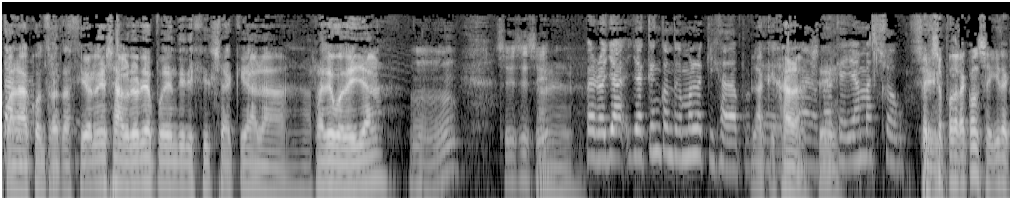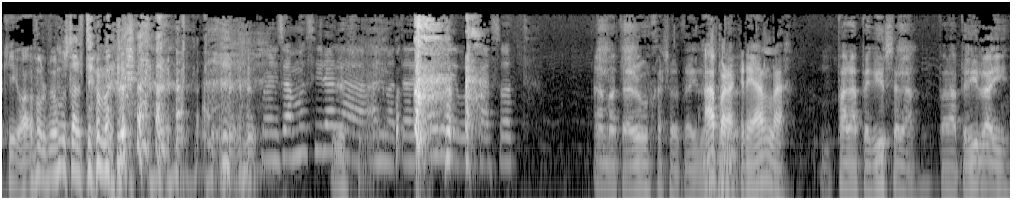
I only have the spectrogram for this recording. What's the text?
Bueno, para contrataciones a Gloria pueden dirigirse aquí a la Radio Godella. Sí, sí, sí. Pero ya, ya que encontremos la quijada, porque, La quijada, bueno, sí. para que haya más show. Pero se podrá conseguir aquí. Ah, Volvemos al tema. Pensamos ir a la, al matadero de Burjasot. A matar el Burjasot, ahí ah, para crearla. para pedírsela, para pedirla ahí.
